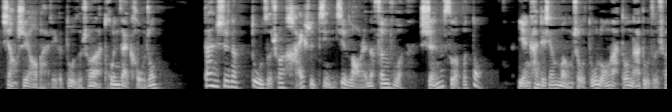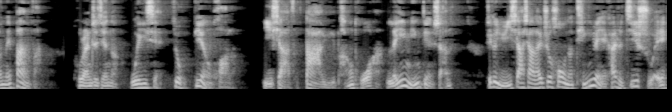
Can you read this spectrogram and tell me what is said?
像是要把这个杜子春啊吞在口中。但是呢，杜子春还是谨记老人的吩咐，神色不动。眼看这些猛兽毒龙啊，都拿杜子春没办法。突然之间呢，危险又变化了，一下子大雨滂沱啊，雷鸣电闪。这个雨一下下来之后呢，庭院也开始积水，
